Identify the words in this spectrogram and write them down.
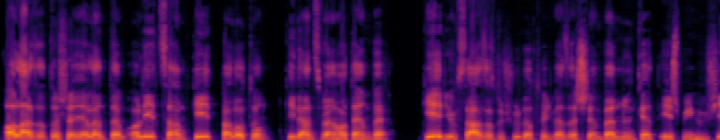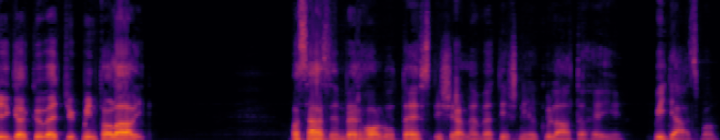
Alázatosan jelentem a létszám két peloton, 96 ember. Kérjük százados urat, hogy vezessen bennünket, és mi hűséggel követjük, mint halálig. A száz ember hallotta ezt, és ellenvetés nélkül állt a helyén. Vigyázban.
